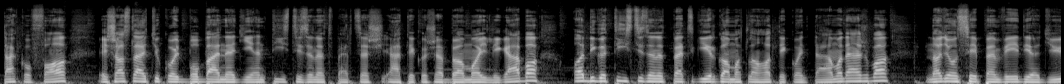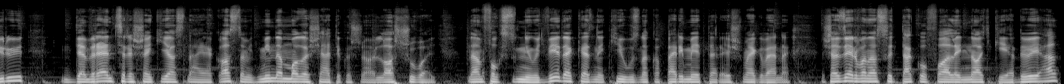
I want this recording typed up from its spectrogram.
Taco Fall, és azt látjuk, hogy Bobán egy ilyen 10-15 perces játékos ebbe a mai ligába, addig a 10-15 percig irgalmatlan hatékony támadásba, nagyon szépen védi a gyűrűt, de rendszeresen kihasználják azt, amit minden magas játékosnál, hogy lassú vagy. Nem fogsz tudni úgy védekezni, kiúznak a periméterre és megvernek. És ezért van az, hogy Taco Fall egy nagy kérdőjel,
